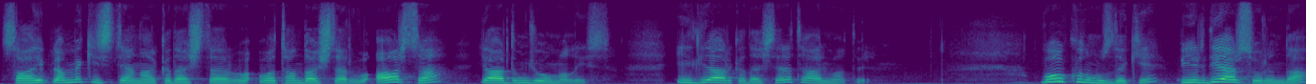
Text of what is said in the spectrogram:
Sahiplenmek isteyen arkadaşlar, va- vatandaşlar varsa yardımcı olmalıyız. İlgili arkadaşlara talimat verin. Bu okulumuzdaki bir diğer sorun da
